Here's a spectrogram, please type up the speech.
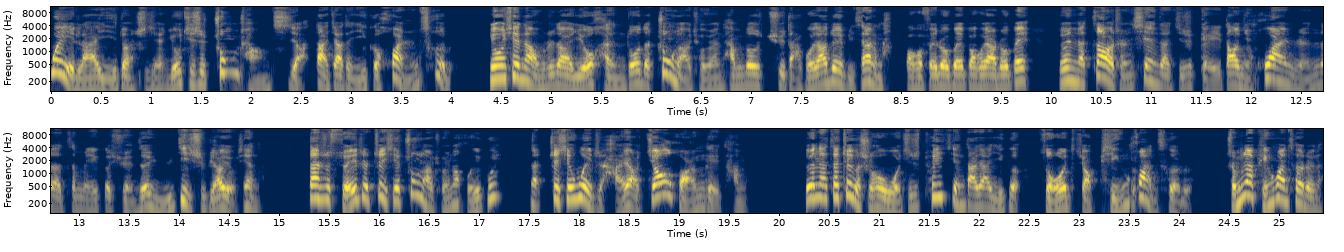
未来一段时间，尤其是中长期啊，大家的一个换人策略。因为现在我们知道有很多的重要球员，他们都去打国家队比赛了嘛，包括非洲杯，包括亚洲杯，所以呢，造成现在其实给到你换人的这么一个选择余地是比较有限的。但是随着这些重要球员的回归，那这些位置还要交还给他们，所以呢，在这个时候，我其实推荐大家一个所谓的叫平换策略。什么叫平换策略呢？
